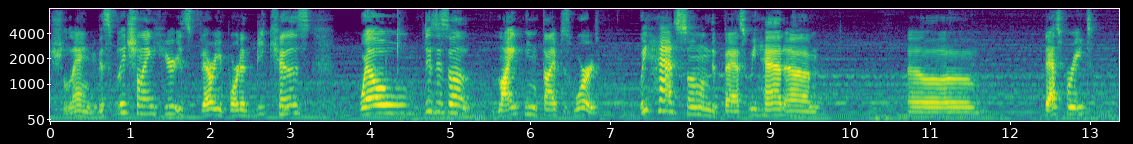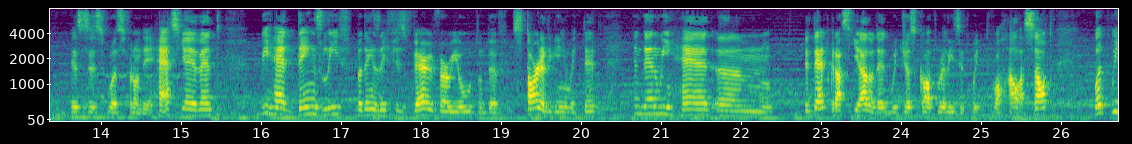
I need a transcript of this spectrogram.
Schlang. This Blitz Schlang here is very important because, well, this is a lightning type word. We had some in the past, we had um, uh, Desperate. This is, was from the Hestia event. We had Dainsleif, but Dainsleif is very, very old on the started the game with that. And then we had um, the Dead Graciado that we just got released with Valhalla Assault. But we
